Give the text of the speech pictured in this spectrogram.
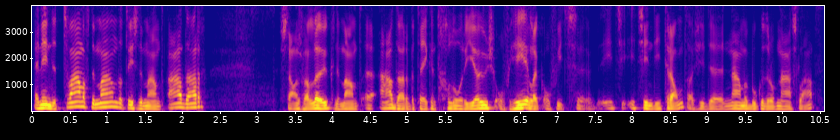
En in de twaalfde maand, dat is de maand Adar. Is trouwens wel leuk, de maand uh, Adar betekent glorieus of heerlijk of iets, uh, iets, iets in die trant, als je de namenboeken erop naslaat.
